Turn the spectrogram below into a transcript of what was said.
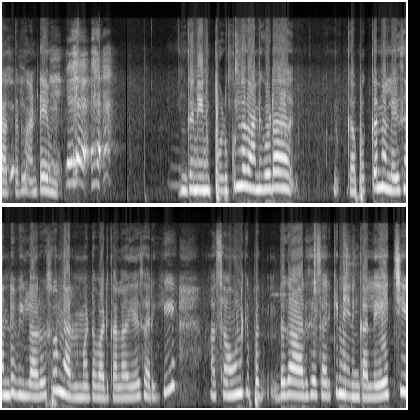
డాక్టరు. అంటే ఇంకా నేను పడుకున్న దాన్ని కూడా గబక్కన లేసి అంటే వీళ్ళు అరుస్తున్నారనమాట వాడికి అలా అయ్యేసరికి. ఆ సౌండ్కి పెద్దగా అరిసేసరికి నేను ఇంకా లేచి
